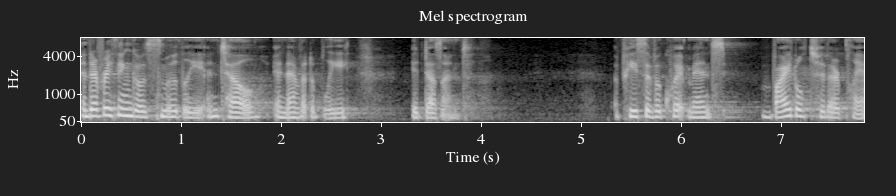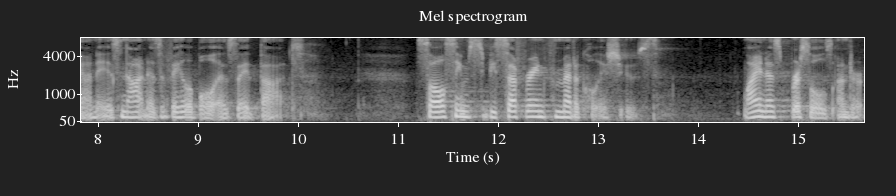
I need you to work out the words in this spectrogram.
And everything goes smoothly until, inevitably, it doesn't. A piece of equipment vital to their plan is not as available as they'd thought. Saul seems to be suffering from medical issues. Linus bristles under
